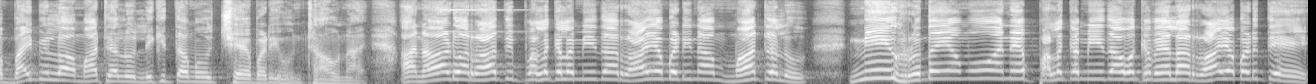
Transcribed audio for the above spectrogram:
బైబిల్లో ఆ మాటలు లిఖితము చేయబడి ఉంటా ఉన్నాయి. ఆనాడు ఆ రాతి పలకల మీద రాయబడిన మాటలు నీ హృదయము అనే పలక మీద ఒకవేళ రాయబడితే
